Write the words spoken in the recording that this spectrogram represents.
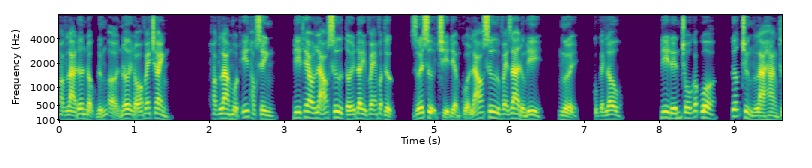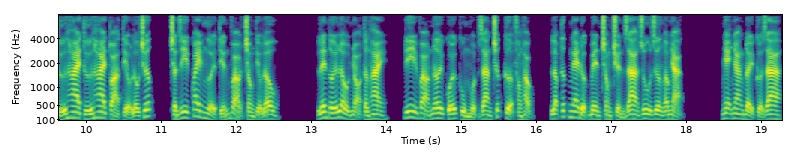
hoặc là đơn độc đứng ở nơi đó vẽ tranh, hoặc là một ít học sinh đi theo lão sư tới đây vẽ vật thực, dưới sự chỉ điểm của lão sư vẽ ra đường đi, người, cục gạch lâu. Đi đến chỗ góc cua, ước chừng là hàng thứ hai thứ hai tòa tiểu lâu trước, trần di quay người tiến vào trong tiểu lâu. Lên tới lầu nhỏ tầng hai, đi vào nơi cuối cùng một gian trước cửa phòng học, lập tức nghe được bên trong chuyển ra du dương âm nhạc. Nhẹ nhàng đẩy cửa ra,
